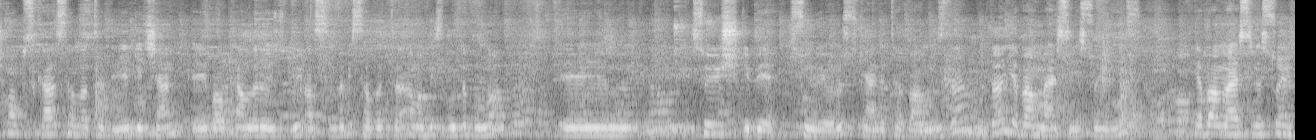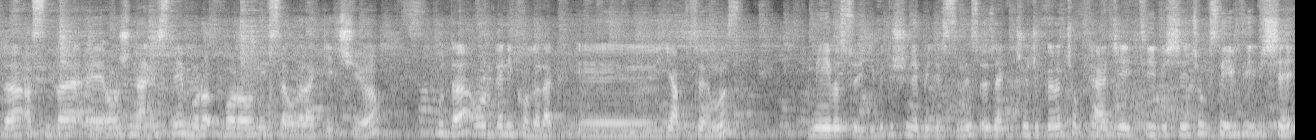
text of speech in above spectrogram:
Schwabska salata diye geçen e, Balkanlara özgü aslında bir salata ama biz burada bunu e, söğüş gibi sunuyoruz kendi tabağımızda. Bu da yaban mersini suyumuz. Yaban mersini suyu da aslında e, orijinal ismi Boro- Borovnica olarak geçiyor. Bu da organik olarak e, yaptığımız meyve suyu gibi düşünebilirsiniz. Özellikle çocukların çok tercih ettiği bir şey, çok sevdiği bir şey.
